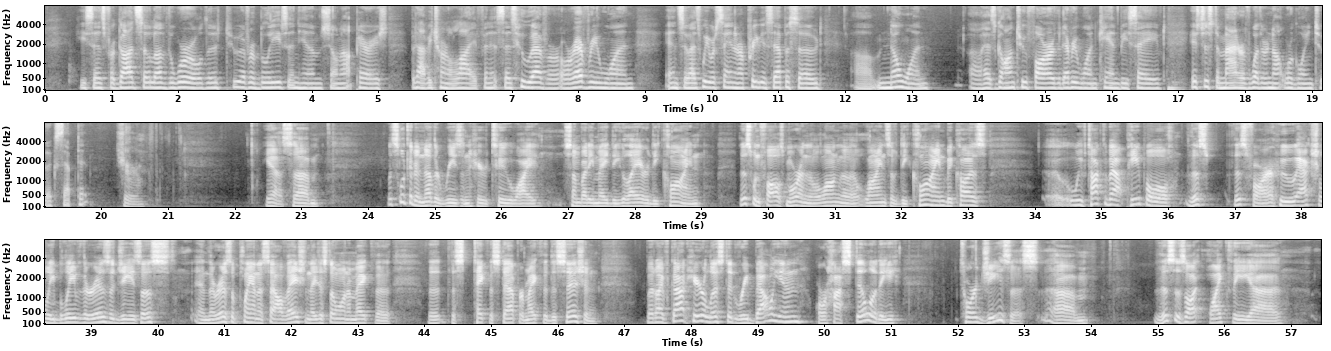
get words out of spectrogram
he says, For God so loved the world that whoever believes in him shall not perish, but have eternal life. And it says, whoever or everyone. And so, as we were saying in our previous episode, uh, no one uh, has gone too far that everyone can be saved. It's just a matter of whether or not we're going to accept it. Sure. Yes. Um, let's look at another reason here, too, why somebody may delay or decline this one falls more the, along the lines of decline because uh, we've talked about people this this far who actually believe there is a Jesus and there is a plan of salvation. They just don't want to make the, the, the take the step or make the decision. But I've got here listed rebellion or hostility toward Jesus. Um, this is like the uh,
